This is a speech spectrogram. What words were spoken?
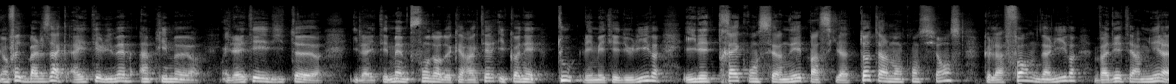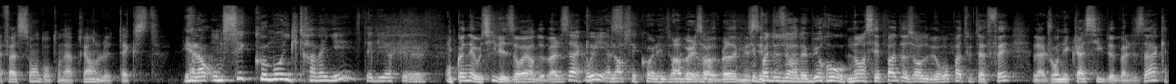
Et en fait, Balzac a été lui-même imprimeur. Il a été éditeur. Il a été même fondeur de caractère. Il connaît tous les métiers du livre. Et il est très concerné parce qu'il a totalement conscience que la forme d'un livre va déterminer la façon dont on appréhende le texte. Et alors, on sait comment il travaillait C'est-à-dire que... On connaît aussi les horaires de Balzac. Oui, alors c'est quoi les Ah, bah, les heures de Balzac, C'est pas deux heures de bureau. Non, c'est pas deux heures de bureau, pas tout à fait. La journée classique de Balzac,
